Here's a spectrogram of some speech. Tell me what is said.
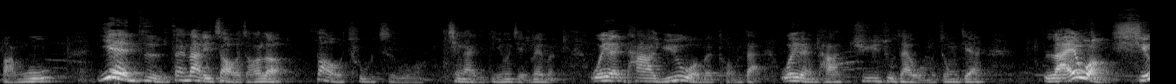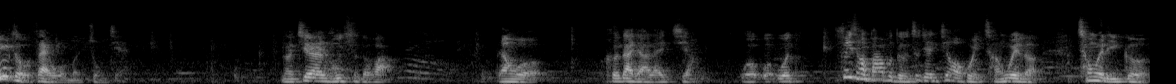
房屋，燕子在那里找着了抱出之窝。亲爱的弟兄姐妹们，唯愿他与我们同在，唯愿他居住在我们中间，来往行走在我们中间。那既然如此的话，让我和大家来讲，我我我非常巴不得这间教会成为了成为了一个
